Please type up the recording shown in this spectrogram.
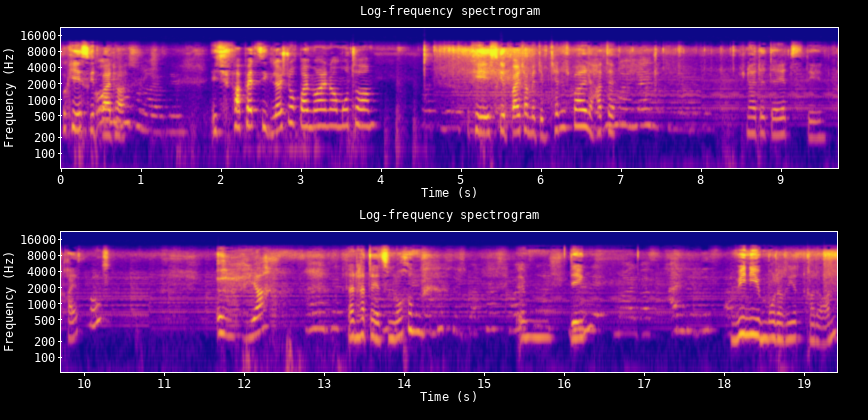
Okay, es geht Oh, weiter. Ich verpetze sie gleich noch bei meiner Mutter. Okay, es geht weiter mit dem Tennisball. Da hat er, schneidet er jetzt den Kreis aus. Äh, ja. Dann hat er jetzt ein Loch im, im Ding. Winnie moderiert gerade an.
